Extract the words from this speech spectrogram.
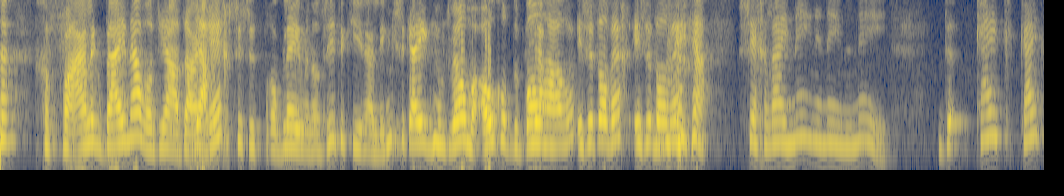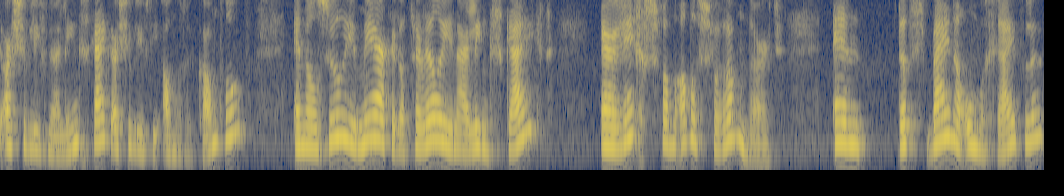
gevaarlijk bijna, want ja, daar Ja. rechts is het probleem en dan zit ik hier naar links te kijken, ik moet wel mijn oog op de bal houden. Is het al weg? Is het al weg? Ja, zeggen wij nee, nee, nee, nee, nee. De, kijk, kijk alsjeblieft naar links, kijk alsjeblieft die andere kant op. En dan zul je merken dat terwijl je naar links kijkt, er rechts van alles verandert. En dat is bijna onbegrijpelijk.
